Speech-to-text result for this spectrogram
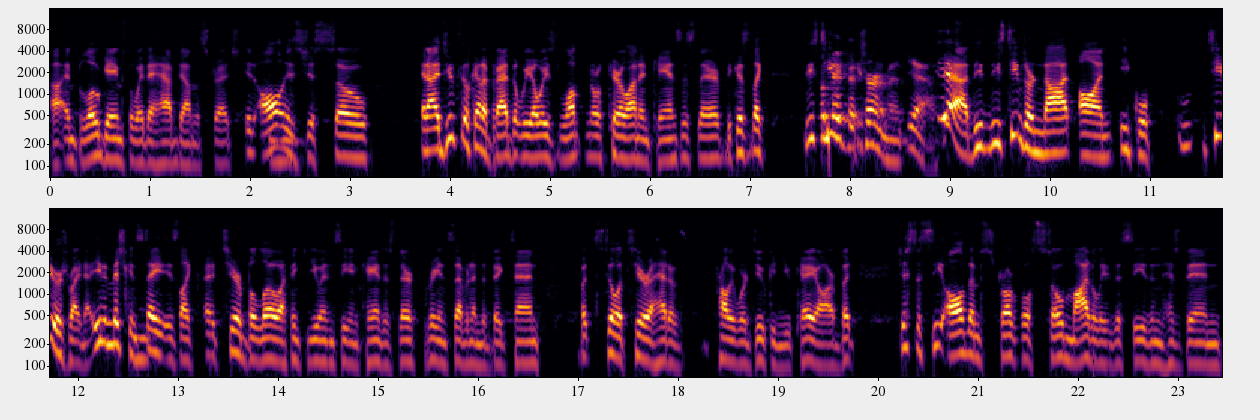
uh, and blow games the way they have down the stretch. It all mm-hmm. is just so and i do feel kind of bad that we always lump north carolina and kansas there because like these teams make the tournament yeah. Yeah these, these teams are not on equal tiers right now. Even Michigan mm-hmm. State is like a tier below, I think UNC and Kansas. They're three and seven in the Big Ten, but still a tier ahead of probably where Duke and UK are. But just to see all of them struggle so mightily this season has been,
